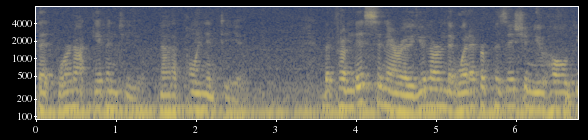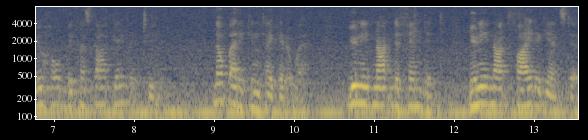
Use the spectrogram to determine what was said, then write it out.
that were not given to you, not appointed to you. But from this scenario, you learn that whatever position you hold, you hold because God gave it to you. Nobody can take it away. You need not defend it. You need not fight against it.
